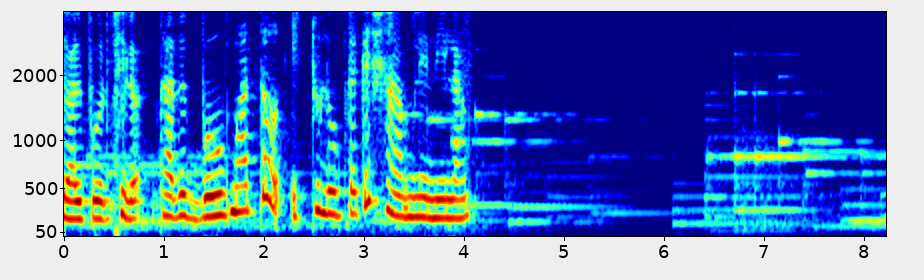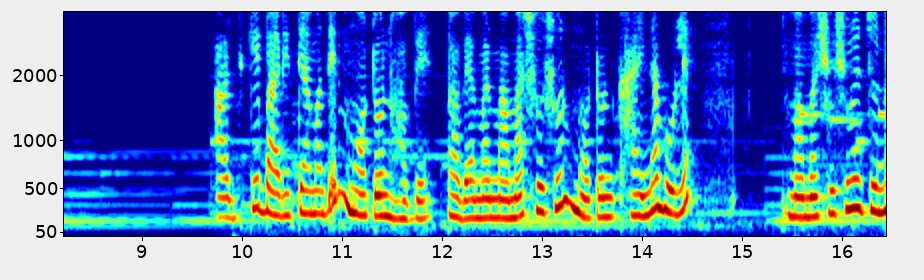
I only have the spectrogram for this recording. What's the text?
জল পড়ছিল। তবে বৌমা তো একটু লোভটাকে সামলে নিলাম। আজকে বাড়িতে আমাদের মটন হবে। তবে আমার মামা শ্বশুর মটন খায় না বলে মামা শ্বশুরের জন্য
